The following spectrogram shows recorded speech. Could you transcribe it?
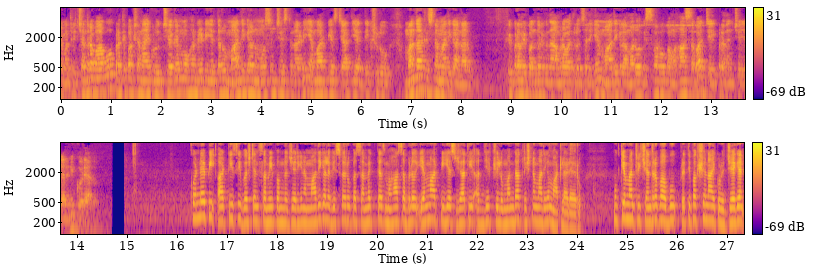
ముఖ్యమంత్రి చంద్రబాబు ప్రతిపక్ష నాయకుడు జగన్మోహన్ రెడ్డి ఇద్దరు మాదిగలను మోసం చేస్తున్నారని ఎంఆర్పీఎస్ జాతీయ మందా మందాకృష్ణ మాదిగ అన్నారు. ఫిబ్రవరి పంతొమ్మిదిన అమరావతిలో జరిగే మాదిగల మరో విశ్వరూప మహాసభ జయప్రదం చేయాలని కోరారు. కొండేపి ఆర్టీసీ బస్టాండ్ సమీపంలో జరిగిన మాదిగల విశ్వరూప సంయుక్త మహాసభలో ఎంఆర్పీఎస్ జాతీయ అధ్యక్షులు మందా కృష్ణమాదిగ మాట్లాడారు. ముఖ్యమంత్రి చంద్రబాబు ప్రతిపక్ష నాయకుడు జగన్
